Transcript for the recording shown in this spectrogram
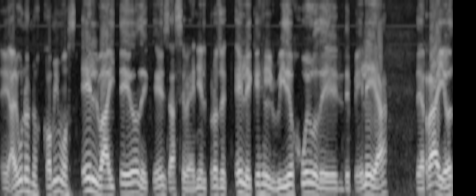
Eh, algunos nos comimos el baiteo de que ya se venía el Project L, que es el videojuego de, de pelea de Riot,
